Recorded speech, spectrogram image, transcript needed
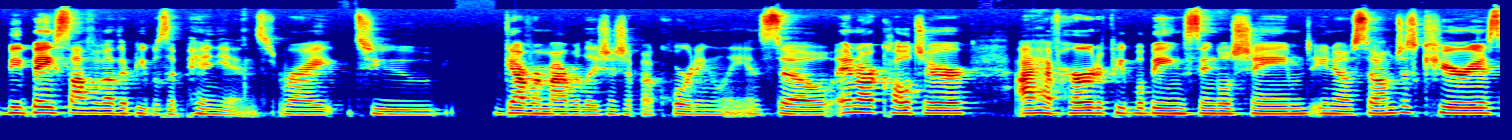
be based off of other people's opinions, right? To govern my relationship accordingly. And so in our culture, I have heard of people being single shamed, you know, so I'm just curious.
